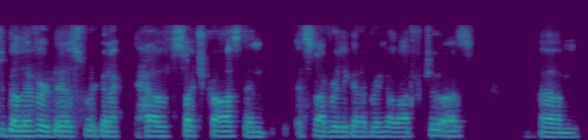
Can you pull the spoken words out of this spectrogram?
to deliver this we're going to have such cost and it's not really going to bring a lot to us. Um,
